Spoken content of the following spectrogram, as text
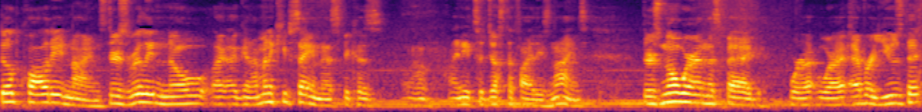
build quality, nines. There's really no, again, I'm gonna keep saying this because uh, I need to justify these nines. There's nowhere in this bag where, where I ever used it,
